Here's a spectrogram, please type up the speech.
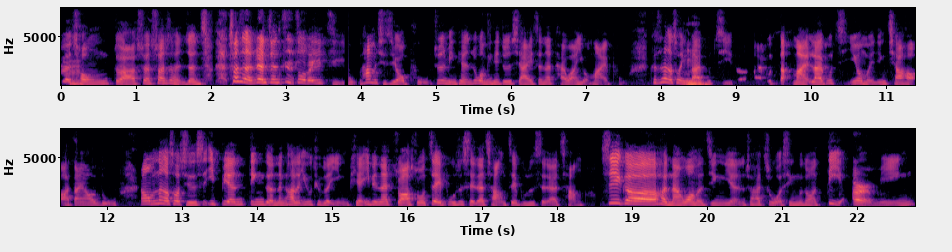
对，嗯从对啊，算算是很认真，算是很认真制作的一集。他们其实有谱，就是明天如果明天就是夏医生在台湾有卖谱，可是那个时候已经来嗯不及了，买不到买来不及，因为我们已经敲好阿丹要录，然后我们那个时候其实是一边盯着那个他的 YouTube 的影片，一边在抓说这一部是谁在唱，这一部是谁在唱，是一个很难忘的经验，所以他是我心目中的第二名。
